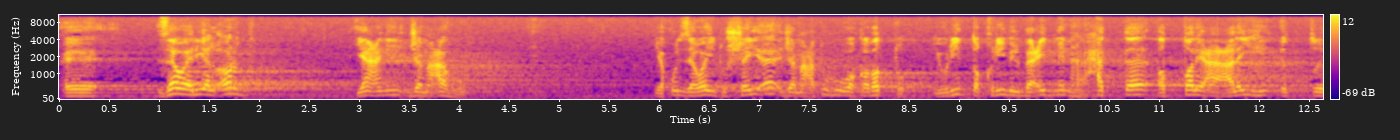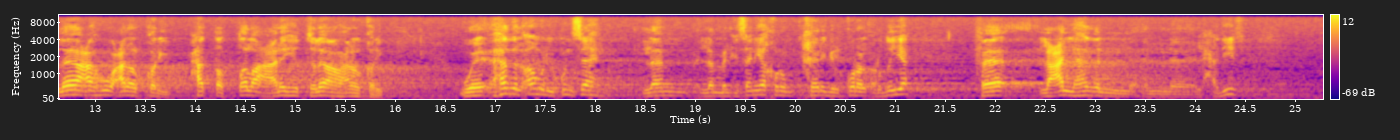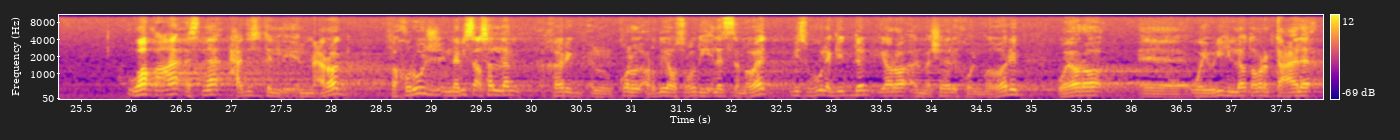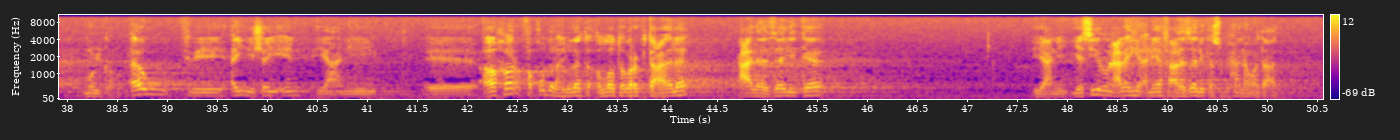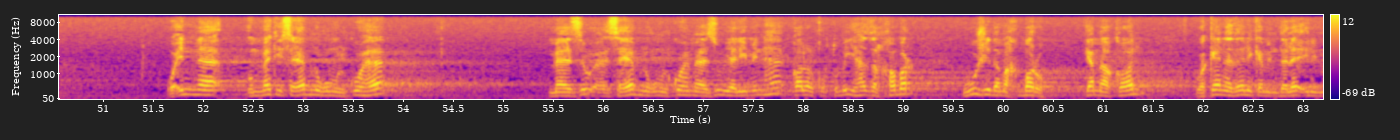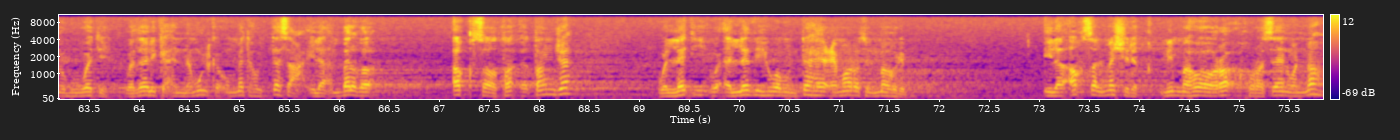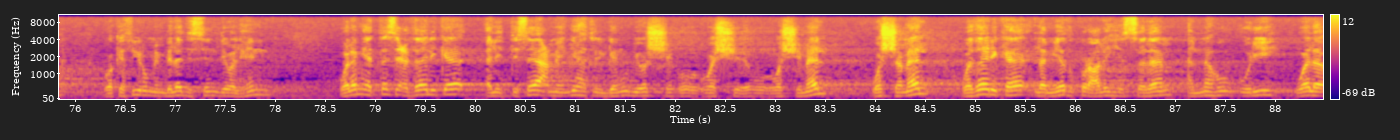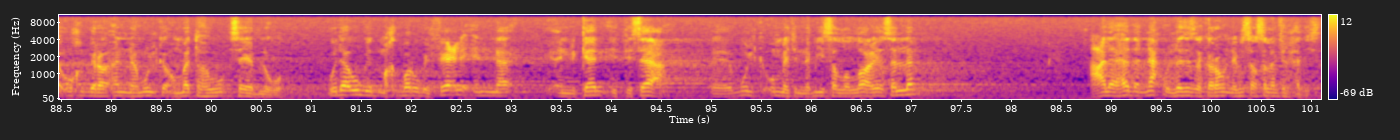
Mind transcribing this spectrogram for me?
آه، زوالي الأرض يعني جمعه. يقول زويت الشيء جمعته وقبضته. يريد تقريب البعيد منها حتى اطلع عليه اطلاعه على القريب حتى اطلع عليه اطلاعه على القريب. وهذا الأمر يكون سهل. لما الإنسان يخرج خارج القرى الأرضية فلعل هذا الحديث وقع أثناء حادثة المعراج. فخروج النبي صلى الله عليه وسلم خارج القرى الأرضية وصعوده إلى السماوات بسهولة جدا يرى المشارق والمغارب ويرى آه، ويريه الله تبارك وتعالى ملكه. أو في أي شيء يعني آه، آخر فقدرة الله تبارك وتعالى على ذلك يعني يسير عليه أن يفعل ذلك سبحانه وتعالى. وإن أمتي سيبلغ ملكها ما زو سيبلغ ملكها ما زوي لي منها. قال القرطبي هذا الخبر وجد مخبره كما قال وكان ذلك من دلائل نبوته وذلك أن ملك أمته اتسع إلى أن بلغ أقصى طنجة والتي والذي هو منتهى عمارة المغرب إلى أقصى المشرق مما هو وراء خراسان والنهر وكثير من بلاد السند والهند ولم يتسع ذلك الاتساع من جهة الجنوب والش والش والشمال والشمال وذلك لم يذكر عليه السلام أنه أريه ولا أخبر أن ملك أمته سيبلغه. وده وجد مخبره بالفعل إن, إن كان اتساع ملك أمة النبي صلى الله عليه وسلم على هذا النحو الذي ذكره النبي صلى الله عليه وسلم في الحديث.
